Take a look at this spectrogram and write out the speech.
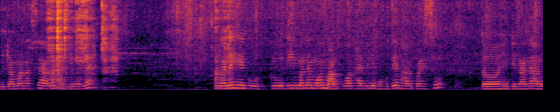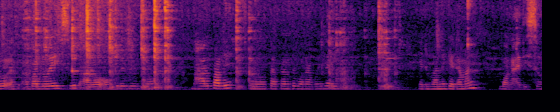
দুটামান আছে আৰু ভাজিবলৈ। সেইটো কাৰণে সেই গুড়টো দি মানে মই মালপোৱা খাই পিনি বহুতেই ভালো পাইছোঁ। তো, সেইটো কাৰণে আৰু এবাৰ লৈ আহিছোঁ আৰু অংকিতে ভালো পালে। তো তাৰ কাৰণে বনাবই লাগিব। সেইটো কাৰণে কেইটামান বনাই দিছোঁ।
